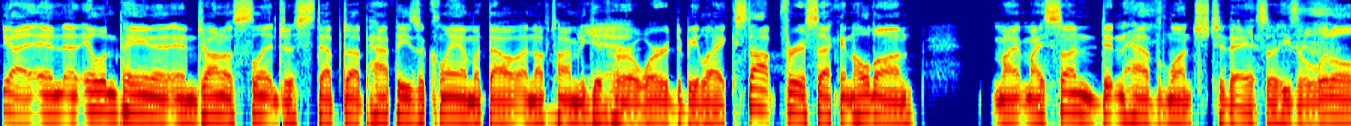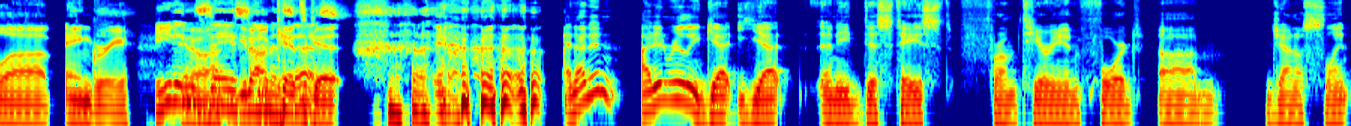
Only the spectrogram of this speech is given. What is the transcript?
Yeah, and, and Ilyn Payne and, and Janos Slint just stepped up, happy as a clam, without enough time to give her a word to be like, "Stop for a second, hold on." My my son didn't have lunch today, so he's a little uh, angry. He didn't know, say you know how kids says. And I didn't I didn't really get yet any distaste from Tyrion for um Janos Slint.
